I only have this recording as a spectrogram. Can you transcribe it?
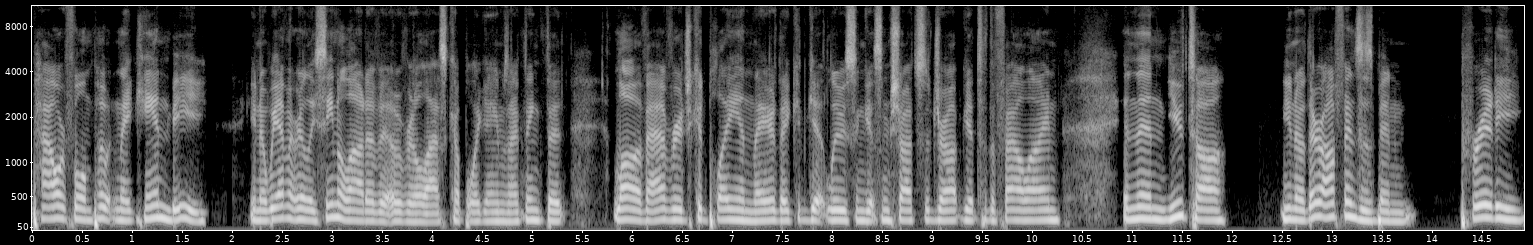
powerful and potent they can be. You know, we haven't really seen a lot of it over the last couple of games. I think that law of average could play in there. They could get loose and get some shots to drop, get to the foul line. And then Utah, you know, their offense has been pretty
